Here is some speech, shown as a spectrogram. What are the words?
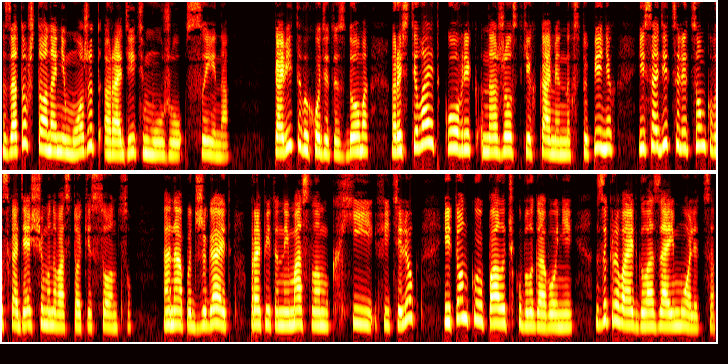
за то, что она не может родить мужу сына. Кавита выходит из дома, расстилает коврик на жестких каменных ступенях и садится лицом к восходящему на востоке солнцу. Она поджигает пропитанный маслом кхи фитилек и тонкую палочку благовоний, закрывает глаза и молится.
